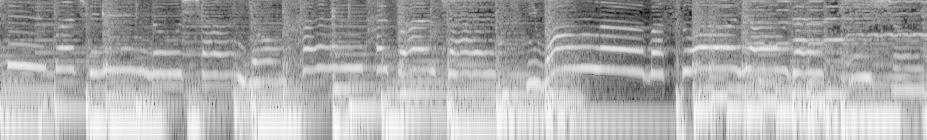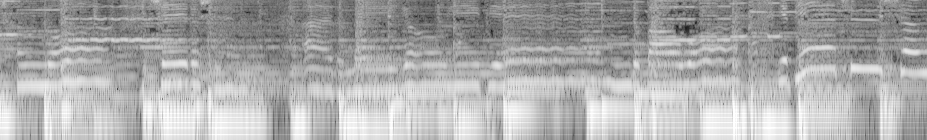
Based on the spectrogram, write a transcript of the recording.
去管情路上永恒太短暂。你忘了吧，所有的厮守承诺，谁都是爱的没有一点的把握，也别去想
